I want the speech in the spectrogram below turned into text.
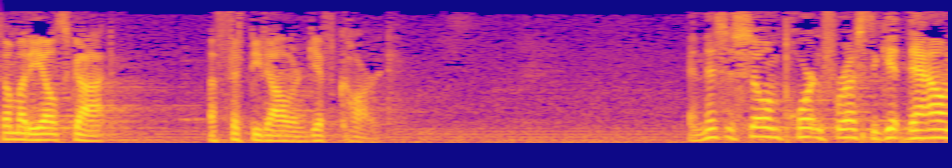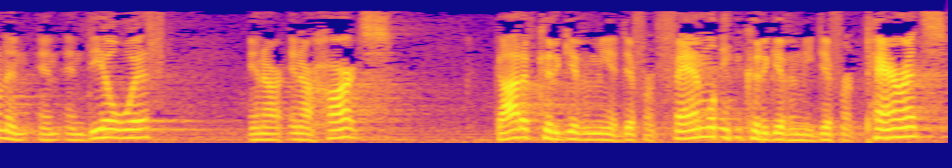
Somebody else got a $50 gift card. And this is so important for us to get down and, and, and deal with in our, in our hearts. God could have given me a different family. He could have given me different parents.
